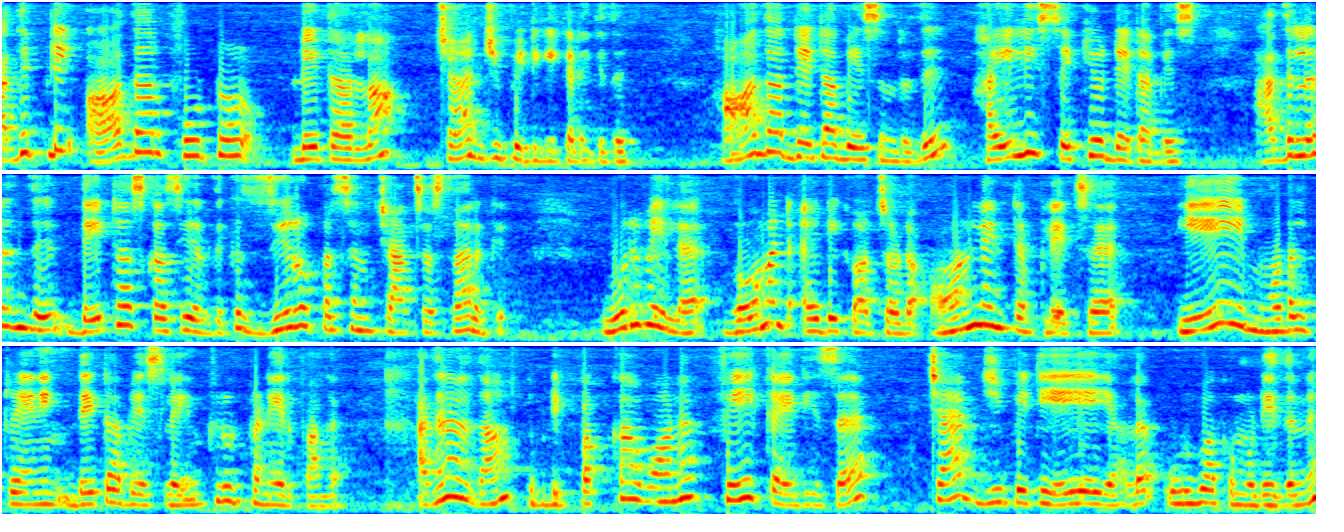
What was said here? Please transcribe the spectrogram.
அது எப்படி ஆதார் போட்டோ டேட்டாலாம் சாட் ஜிபிடிக்கு கிடைக்குது ஆதார் டேட்டா பேஸ்ன்றது ஹைலி செக்யூர் டேட்டா பேஸ் அதுல இருந்து டேட்டாஸ் கசியறதுக்கு ஜீரோ பர்சன்ட் சான்சஸ் தான் இருக்கு. ஒருவேளை கவர்மெண்ட் ஐடி கார்ட்ஸோட ஆன்லைன் டெம்ப்ளேட்ஸை ஏஐ மாடல் ட்ரைனிங் டேட்டா பேஸ்ல இன்க்ளூட் பண்ணியிருப்பாங்க. அதனால தான் இப்படி பக்காவான ஃபேக் ஐடிஸை சாட் ஜிபிடி ஏஐயால் உருவாக்க முடியுதுன்னு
